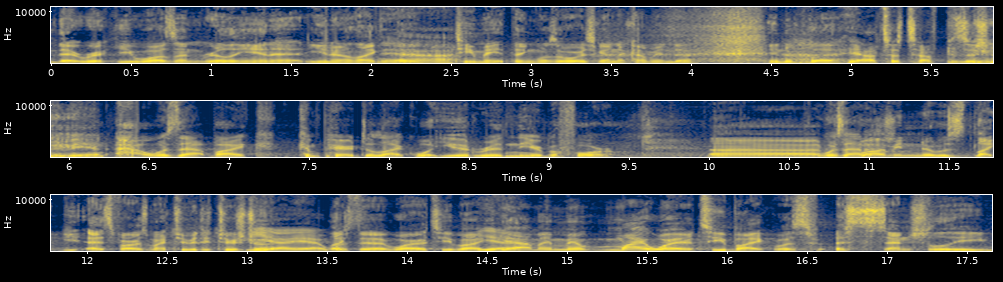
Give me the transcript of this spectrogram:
that Ricky wasn't really in it, you know, like Yeah. the teammate thing was always going to come into into play. Yeah, it's a tough position to be in. How was that bike compared to like what you had ridden the year before? Uh, Was that well? a- I mean, it was like as far as my 252 stroke. Yeah, yeah, Like was- the YOT bike. Yeah. Yeah, my my my YOT bike was essentially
